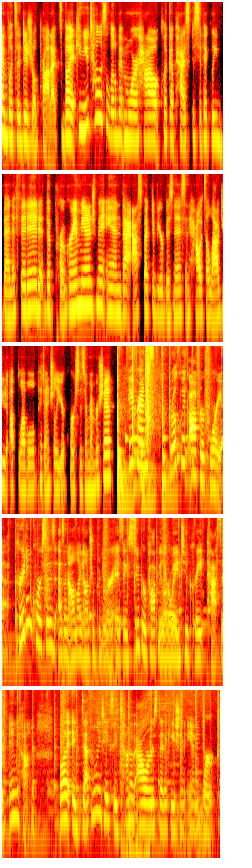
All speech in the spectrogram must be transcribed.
templates a digital product. But can you tell us a little bit more how ClickUp has specifically benefited the program management and that aspect of your business and how it's allowed you to up level potentially your courses or membership? Hey, friends, real quick offer for you. Creating courses as an online entrepreneur is a super popular way to create passive income, but it definitely takes a ton of hours, dedication, and work.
